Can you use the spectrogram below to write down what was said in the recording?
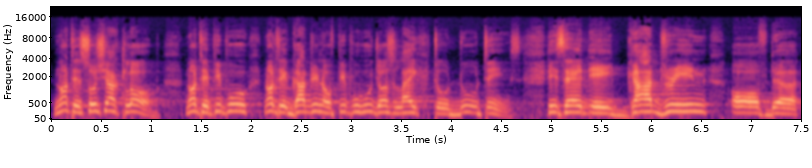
Not a social club, not a people, not a gathering of people who just like to do things. He said a gathering of the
